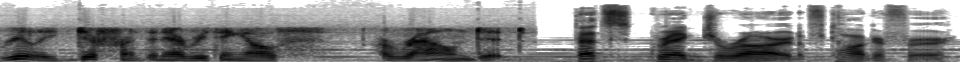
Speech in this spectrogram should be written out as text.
really different than everything else around it. That's Greg Girard, a photographer.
